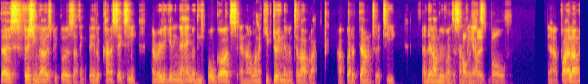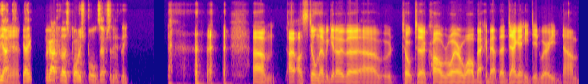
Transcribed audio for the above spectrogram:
those finishing those because I think they look kind of sexy. I'm really getting the hang of these ball guards, and I want to keep doing them until I've like I've got it down to a T, and then I'll move on to something Polish else. those balls. Yeah, but I love yeah, Yeah. yeah Look out for those polished balls, absolutely. um, I, I'll still never get over. Uh, we talked to Kyle Royer a while back about the dagger he did, where he um,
